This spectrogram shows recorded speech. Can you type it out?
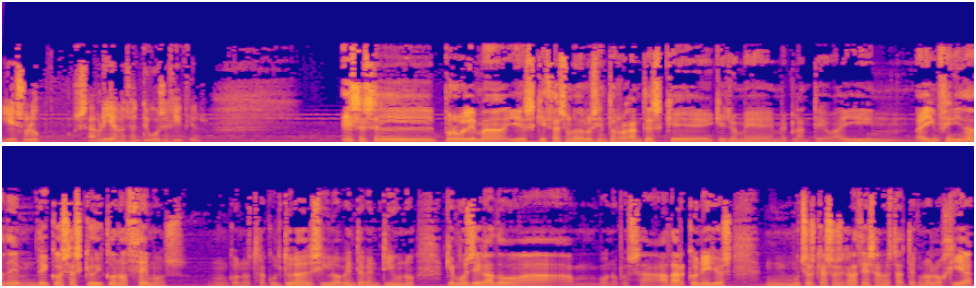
¿Y eso lo sabrían los antiguos egipcios? Ese es el problema y es quizás uno de los interrogantes que, que yo me, me, planteo. Hay, hay infinidad de, de, cosas que hoy conocemos con nuestra cultura del siglo XX-XXI que hemos llegado a, bueno, pues a, a, dar con ellos en muchos casos gracias a nuestra tecnología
